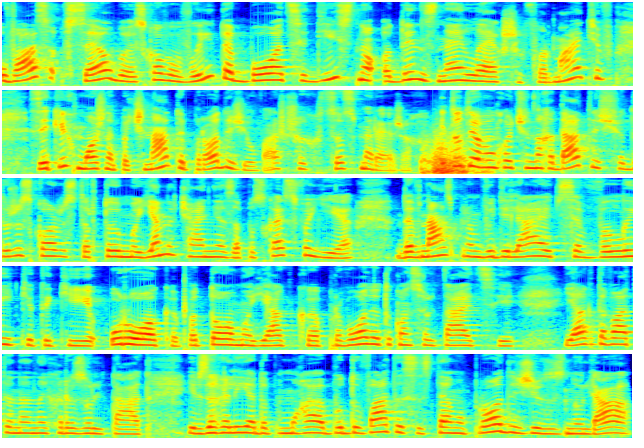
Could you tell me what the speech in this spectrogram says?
у вас все обов'язково вийде, бо це дійсно один з найлегших форматів, з яких можна починати продажі у ваших соцмережах. І тут я вам хочу нагадати, що дуже скоро стартує моє навчання, запускай своє, де в нас прям виділяються великі такі уроки по тому, як проводити консультації, як давати на них результат. І взагалі я допомагаю будувати систему продажів з нуля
